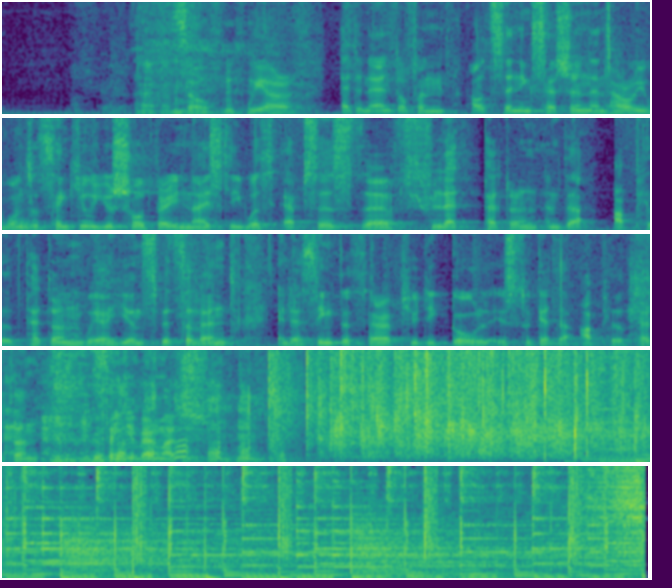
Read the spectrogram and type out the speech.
so we are at an end of an outstanding session, and Harry, we want to thank you. You showed very nicely with EPSIS the flat pattern and the uphill pattern. We are here in Switzerland, and I think the therapeutic goal is to get the uphill pattern. thank you very much.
